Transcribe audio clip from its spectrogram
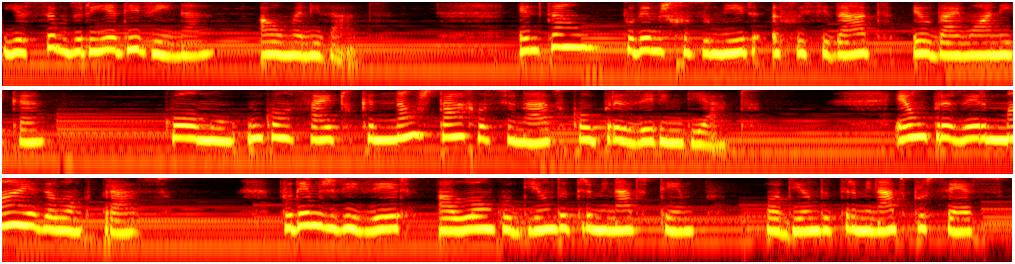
e a sabedoria divina à humanidade. Então, podemos resumir a felicidade eudaimónica como um conceito que não está relacionado com o prazer imediato. É um prazer mais a longo prazo. Podemos viver ao longo de um determinado tempo ou de um determinado processo,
